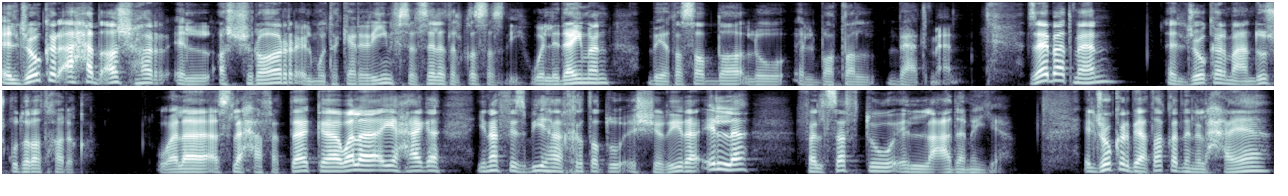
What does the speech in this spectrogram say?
الجوكر أحد أشهر الأشرار المتكررين في سلسلة القصص دي واللي دايما بيتصدى له البطل باتمان. زي باتمان الجوكر ما عندوش قدرات خارقة. ولا أسلحة فتاكة ولا أي حاجة ينفذ بيها خططه الشريرة إلا فلسفته العدمية. الجوكر بيعتقد إن الحياة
